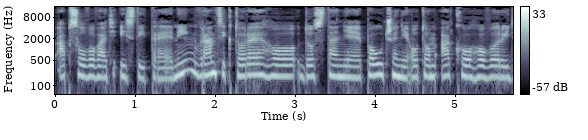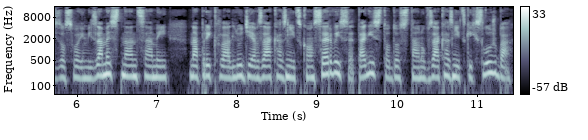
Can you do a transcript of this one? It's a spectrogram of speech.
absolvovať istý tréning, v rámci ktorého dostane poučenie o tom, ako hovoriť so svojimi zamestnancami, napríklad ľudia v zákazníckom servise takisto dostanú v zákazníckých službách,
